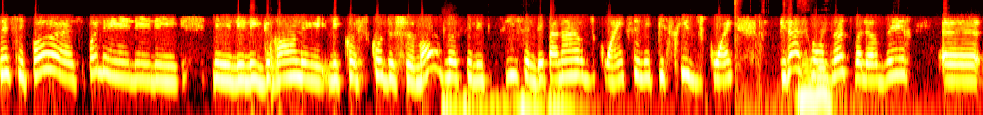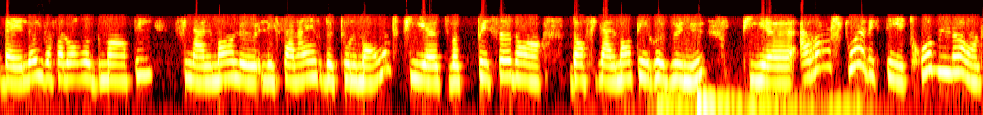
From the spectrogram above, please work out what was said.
Tu sais, c'est pas euh, c'est pas les les, les, les, les, grands, les, les Costco de ce monde, là, c'est les petits, c'est le dépanneur du coin, c'est l'épicerie du coin. Puis là, à ce ben moment-là, tu vas leur dire euh, ben là, il va falloir augmenter finalement le, les salaires de tout le monde, puis euh, tu vas couper ça dans, finalement tes revenus. Puis euh, arrange-toi avec tes troubles. Là. On le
